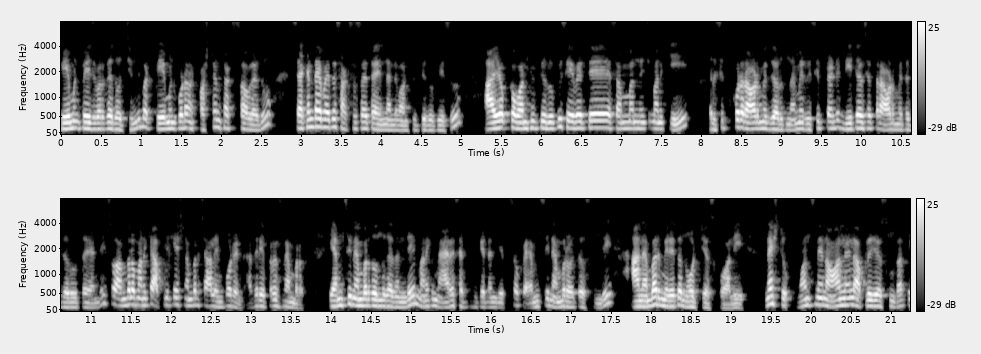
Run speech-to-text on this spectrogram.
పేమెంట్ పేజ్ వరకు అయితే వచ్చింది. బట్ పేమెంట్ కూడా నాకు ఫస్ట్ టైం సక్సెస్ అవ్వలేదు. సెకండ్ టైం అయితే సక్సెస్ అయితే అయిందండి వన్ ఫిఫ్టీ రూపీస్. ఆ యొక్క వన్ ఫిఫ్టీ రూపీస్ ఏవైతే సంబంధించి మనకి రిసిప్ట్ కూడా రావడం అయితే జరుగుతుంది. ఐ మీన్ రిసిప్ట్ అంటే డీటెయిల్స్ అయితే రావడం అయితే జరుగుతాయండి. సో అందులో మనకి అప్లికేషన్ నెంబర్ చాలా ఇంపార్టెంట్. అదే రిఫరెన్స్ నెంబర్. ఎంసీ నెంబర్తో ఉంది కదండి. మనకి మ్యారేజ్ సర్టిఫికేట్ అని చెప్పేసి ఒక ఎంసీ నెంబర్ అయితే వస్తుంది. ఆ నెంబర్ మీరైతే నోట్ చేసుకోవాలి. నెక్స్ట్ వన్స్ నేను ఆన్లైన్లో అప్లై చేసుకున్న తర్వాత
